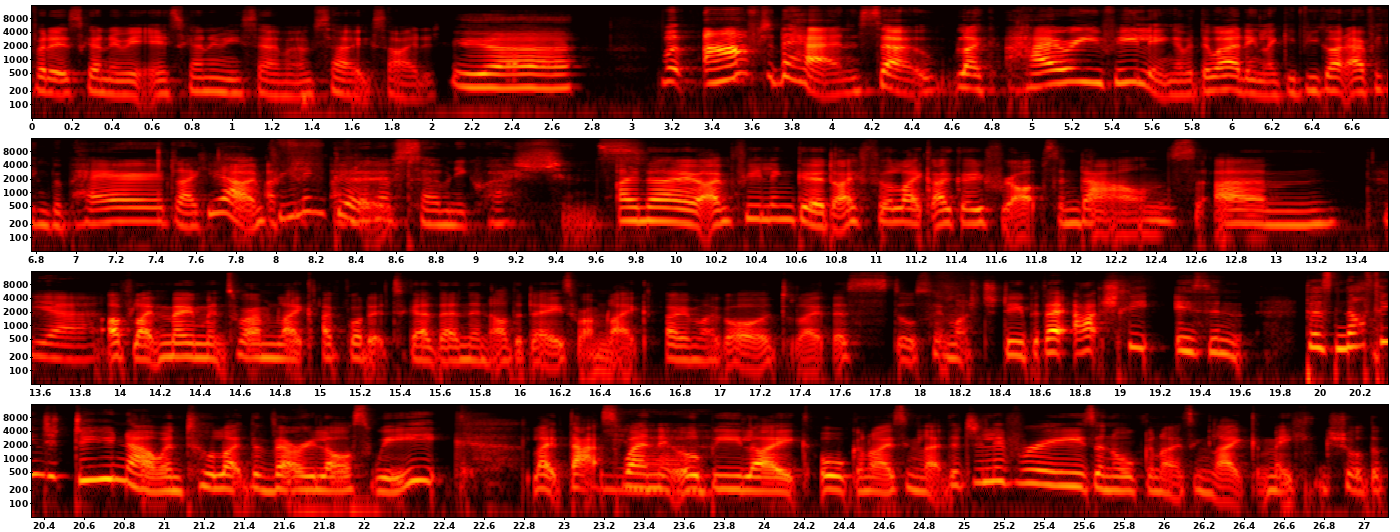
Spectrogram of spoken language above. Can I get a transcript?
But it's gonna be. It's gonna be so. I'm so excited. Yeah. But after the hen, so like, how are you feeling about the wedding? Like, if you got everything prepared, like, Yeah, I'm feeling I like I have so many questions. I know, I'm feeling good. I feel like I go through ups and downs. Um, Yeah. of like moments where I'm like, I've got it together, and then other days where I'm like, oh my god, like there's still so much to do. But there actually isn't. There's nothing to do now until like the very last week. Like that's when it will be like organizing like the deliveries and organizing like making sure the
